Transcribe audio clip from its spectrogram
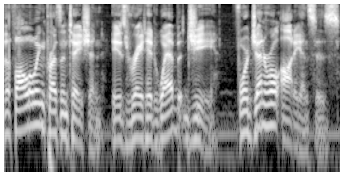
The following presentation is rated Web G for general audiences.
